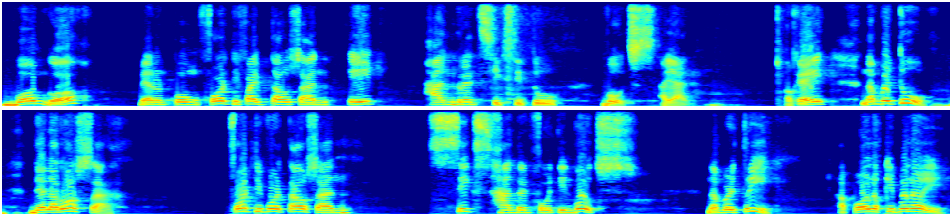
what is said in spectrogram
Bongo, meron pong 45,862 votes. Ayan. Okay? Number 2, De La Rosa, 44,614 votes. Number 3, Apollo Kibuloy,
